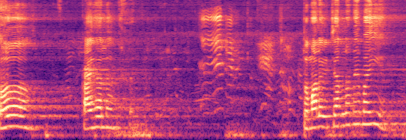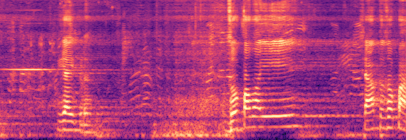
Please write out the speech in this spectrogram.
हो. काय झालं? तुम्हाला विचारलं नाही बाई? या इकडं. झोपा बाई शांत झोपा.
